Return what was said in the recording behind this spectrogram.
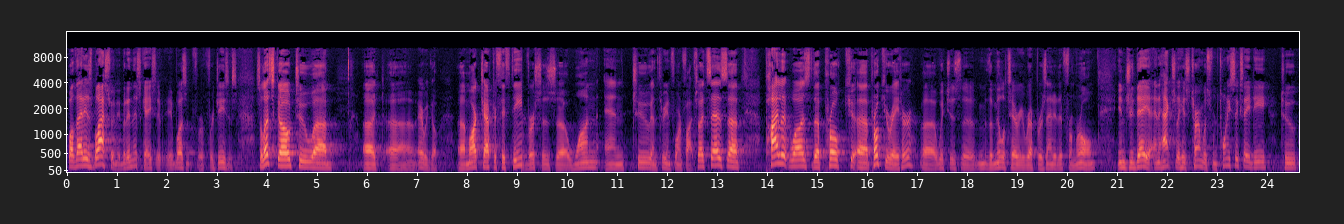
well, that is blasphemy. But in this case, it, it wasn't for, for Jesus. So let's go to, uh, uh, uh, there we go. Uh, Mark chapter 15, verses uh, 1 and 2 and 3 and 4 and 5. So it says, uh, Pilate was the procu uh, procurator, uh, which is the, the military representative from Rome, in Judea, and actually his term was from 26 AD to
